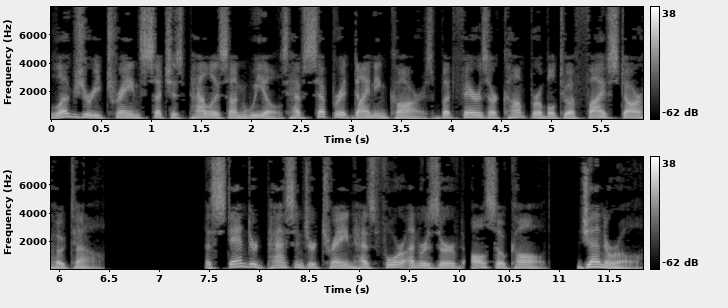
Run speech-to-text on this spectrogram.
Luxury trains such as Palace on Wheels have separate dining cars but fares are comparable to a five-star hotel. A standard passenger train has four unreserved also called general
